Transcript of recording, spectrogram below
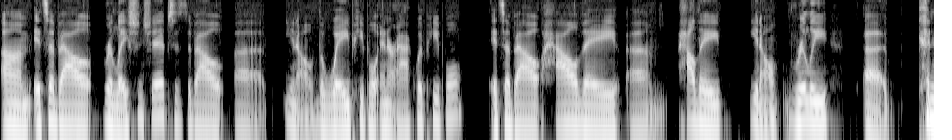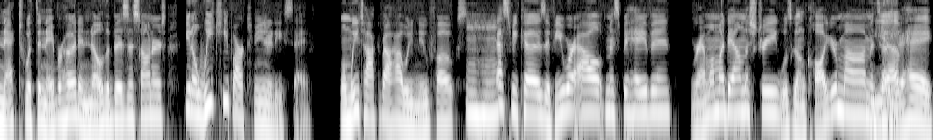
Um, it's about relationships. It's about, uh, you know, the way people interact with people. It's about how they, um, how they, you know, really uh, connect with the neighborhood and know the business owners. You know, we keep our community safe. When we talk about how we knew folks, Mm-hmm. that's because if you were out misbehaving, grandmama down the street was going to call your mom and tell Yep. you, hey,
